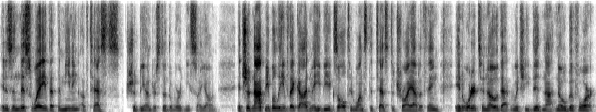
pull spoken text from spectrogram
it is in this way that the meaning of tests should be understood the word nisayon. It should not be believed that God, may he be exalted, wants to test to try out a thing in order to know that which he did not know before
